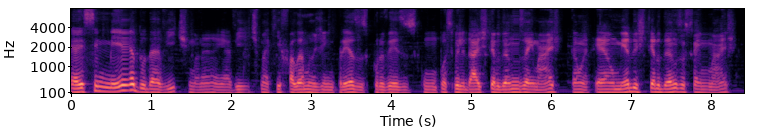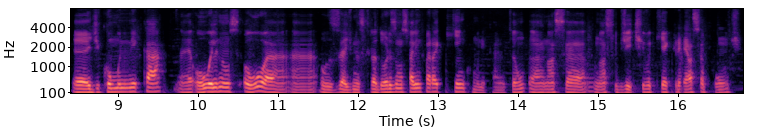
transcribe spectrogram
é esse medo da vítima, né? E a vítima aqui falamos de empresa empresas, por vezes com possibilidade de ter danos à imagem. Então, é o medo de ter danos à sua imagem, é, de comunicar, é, ou ele não, ou a, a, os administradores não sabem para quem comunicar. Então, a nossa, o nosso objetivo aqui é criar essa ponte,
